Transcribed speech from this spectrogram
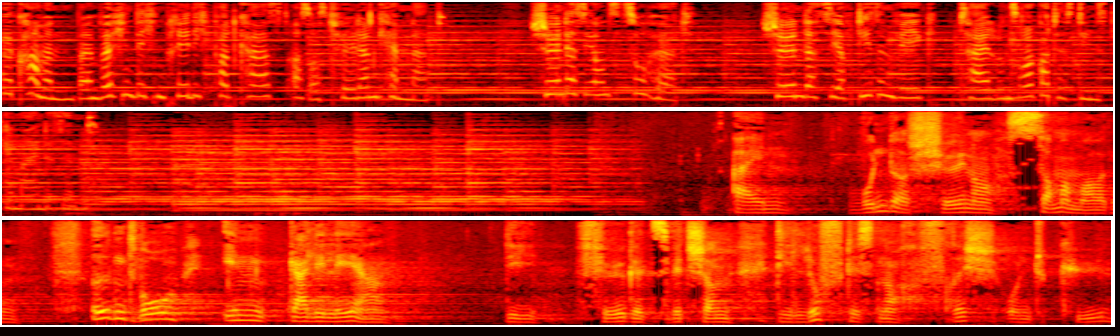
willkommen beim wöchentlichen Predigt-Podcast aus Ostfildern Chemnat. Schön, dass ihr uns zuhört. Schön, dass Sie auf diesem Weg Teil unserer Gottesdienstgemeinde sind. Ein wunderschöner Sommermorgen. Irgendwo in Galiläa. Die Vögel zwitschern, die Luft ist noch frisch und kühl.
